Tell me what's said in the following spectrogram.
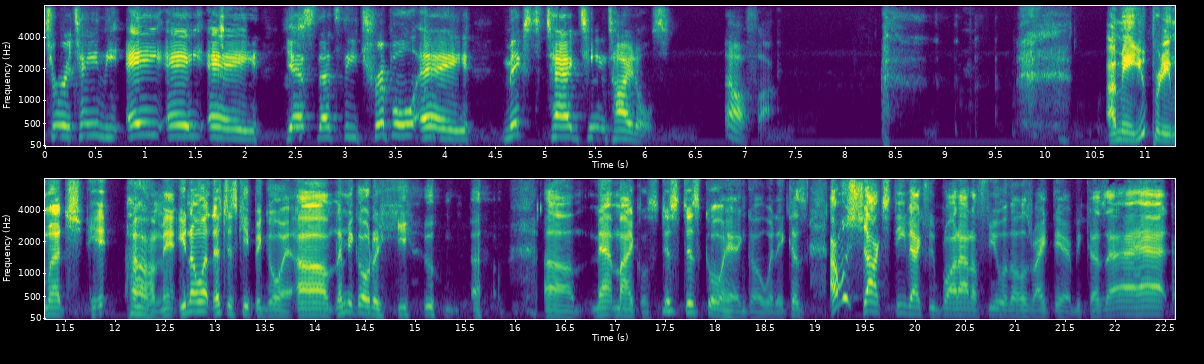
to retain the AAA. Yes, that's the triple A mixed tag team titles. Oh, fuck. I mean, you pretty much hit. Oh man, you know what? Let's just keep it going. Um, let me go to you, um, Matt Michaels. Just just go ahead and go with it because I was shocked Steve actually brought out a few of those right there because I had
